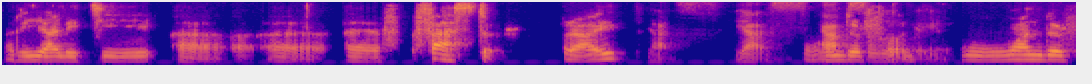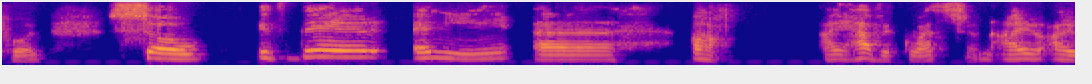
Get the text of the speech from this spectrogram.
reality uh, uh, uh, faster, right? Yes. Yes, wonderful, absolutely. wonderful. So, is there any? Uh, oh, I have a question. I I,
